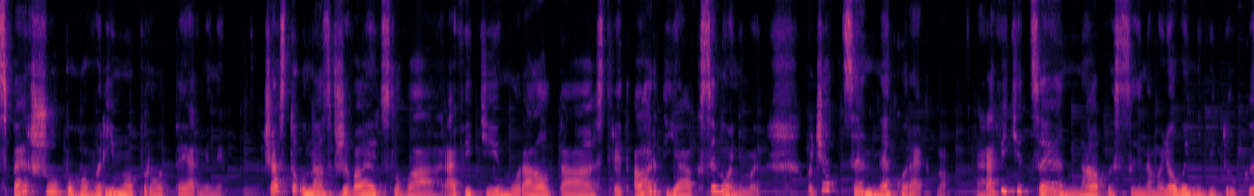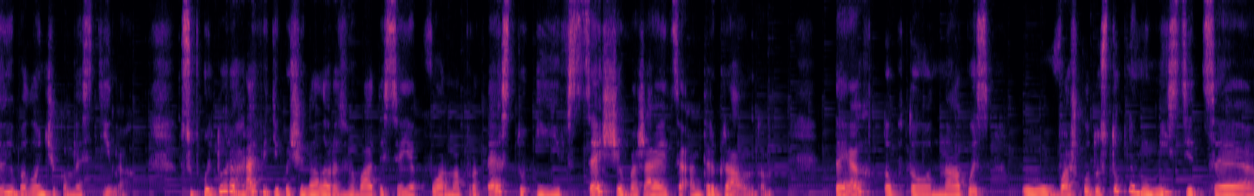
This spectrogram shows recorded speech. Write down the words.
Спершу поговоримо про терміни. Часто у нас вживають слова графіті, мурал та стріт-арт як синоніми, хоча це некоректно. Графіті це написи, намальовані від руки балончиком на стінах. Субкультура графіті починала розвиватися як форма протесту і все ще вважається андерграундом. Тег, тобто напис у важкодоступному місті, це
